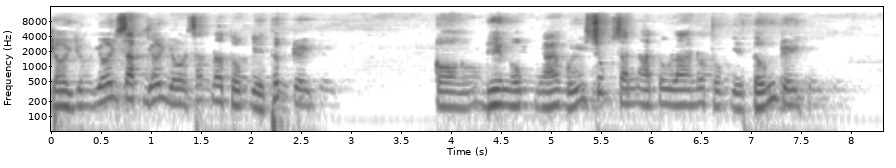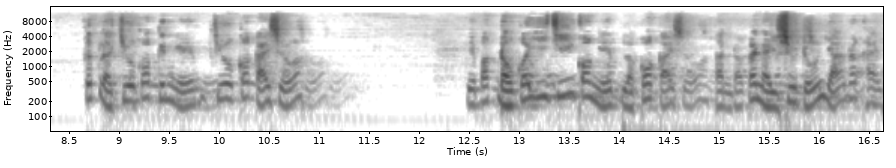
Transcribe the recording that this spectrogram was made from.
trời dục giới, sắc giới vô sắc, nó thuộc về thức tri. Còn địa ngục, ngạ quỷ, súc sanh, atula, nó thuộc về tưởng tri. Tức là chưa có kinh nghiệm, chưa có cải sửa. Thì bắt đầu có ý chí, có nghiệp là có cải sửa. Thành ra cái này sư trưởng giảng rất hay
